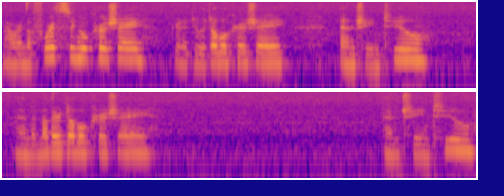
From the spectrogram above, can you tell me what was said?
Now we're in the fourth single crochet, going to do a double crochet and chain two and another double crochet and chain two.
